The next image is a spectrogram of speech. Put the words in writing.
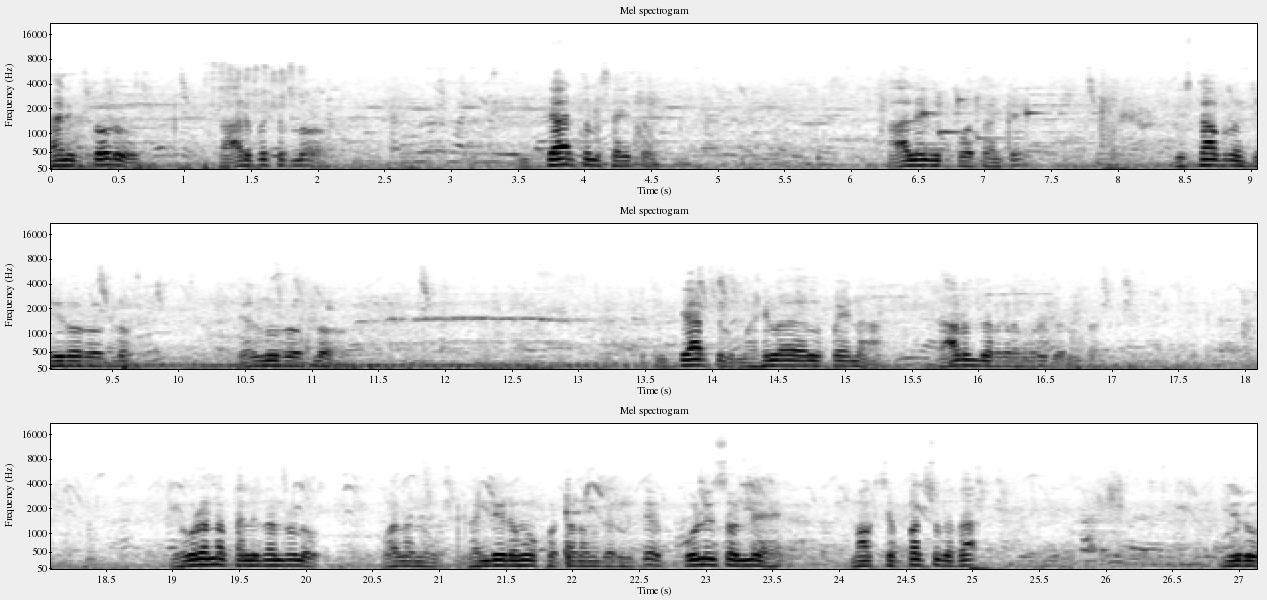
దానికి తోడు తాడిపత్రిలో విద్యార్థులు సైతం కాలేజీకి పోతుంటే కృష్ణాపురం జీరో రోడ్లో ఎల్లూరు రోడ్లో విద్యార్థులు మహిళలపైన దాడులు జరగడం కూడా జరుగుతుంది. ఎవరన్నా తల్లిదండ్రులు వాళ్ళను దండేయడము కొట్టడం జరిగితే పోలీసు వాళ్ళే మాకు చెప్పచ్చు కదా మీరు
